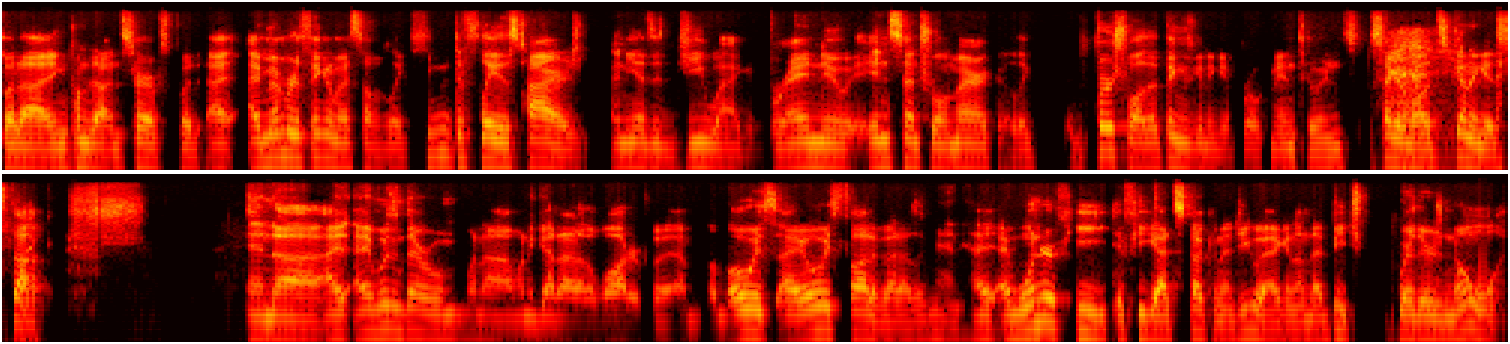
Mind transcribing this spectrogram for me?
but uh, and comes out and surfs. But I, I remember thinking to myself, like, he didn't deflate his tires and he has a G Wagon, brand new in Central America. Like, first of all, that thing is going to get broken into. And second of all, it's going to get stuck. And uh, I, I wasn't there when when, uh, when he got out of the water, but I'm, I'm always I always thought about it. I was like, man, I, I wonder if he if he got stuck in a G wagon on that beach where there's no one.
